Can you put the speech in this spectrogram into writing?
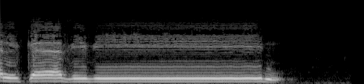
الكاذبين.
